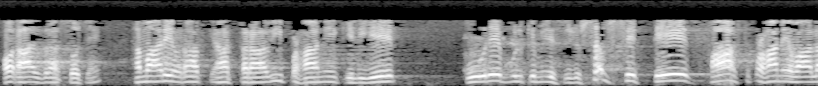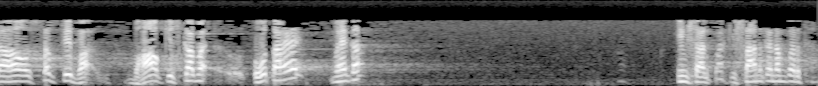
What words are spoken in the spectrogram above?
اور آج ذرا سوچیں ہمارے اور آپ کے ہاں تراوی پڑھانے کے لیے پورے ملک میں جو سب سے تیز فاسٹ پڑھانے والا اور سب سے بھاؤ کس کا ہوتا ہے؟ مہنگا ان سال پاکستان کا نمبر تھا۔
